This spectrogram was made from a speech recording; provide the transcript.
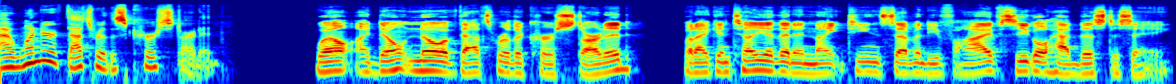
I wonder if that's where this curse started. Well, I don't know if that's where the curse started, but I can tell you that in 1975, Siegel had this to say.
